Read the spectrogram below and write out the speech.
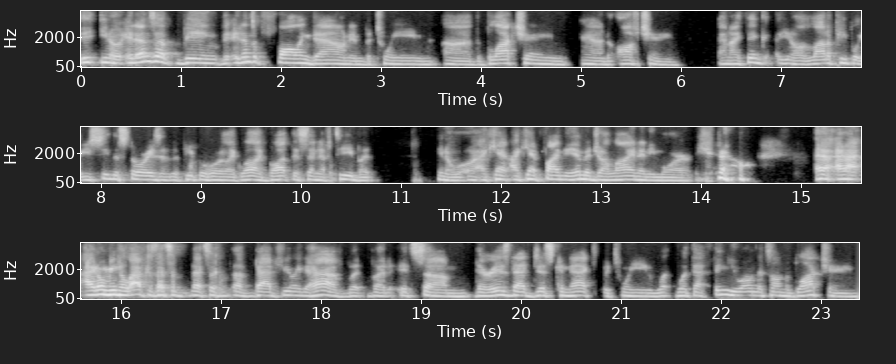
it, you know, it ends up being, it ends up falling down in between uh, the blockchain and off-chain. And I think, you know, a lot of people, you see the stories of the people who are like, well, I bought this NFT, but you know, I can't, I can't find the image online anymore. You know, and I, I, don't mean to laugh because that's a that's a, a, bad feeling to have, but but it's um there is that disconnect between what what that thing you own that's on the blockchain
